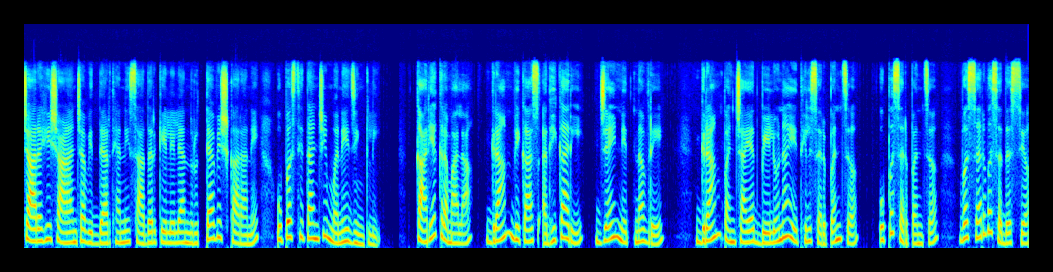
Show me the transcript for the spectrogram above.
चारही शाळांच्या विद्यार्थ्यांनी सादर केलेल्या नृत्याविष्काराने उपस्थितांची मने जिंकली. कार्यक्रमाला ग्राम विकास अधिकारी जय नितनवरे ग्रामपंचायत बेलोना येथील सरपंच उपसरपंच व सर्व सदस्य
